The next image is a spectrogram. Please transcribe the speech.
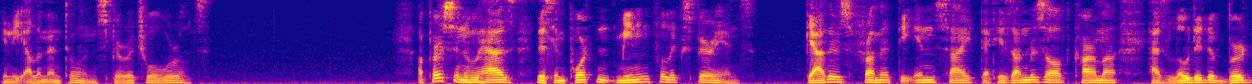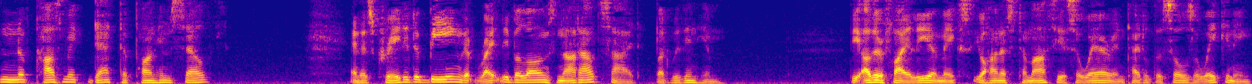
in the elemental and spiritual worlds. A person who has this important, meaningful experience gathers from it the insight that his unresolved karma has loaded a burden of cosmic debt upon himself and has created a being that rightly belongs not outside but within him. The other Philia makes Johannes Thomasius aware, entitled The Soul's Awakening,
